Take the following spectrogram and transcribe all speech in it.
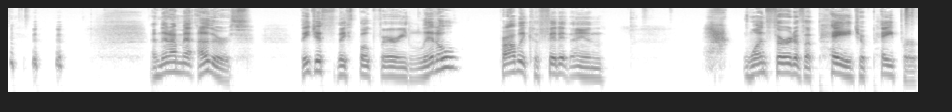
and then I met others. They just, they spoke very little, probably could fit it in one third of a page of paper.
